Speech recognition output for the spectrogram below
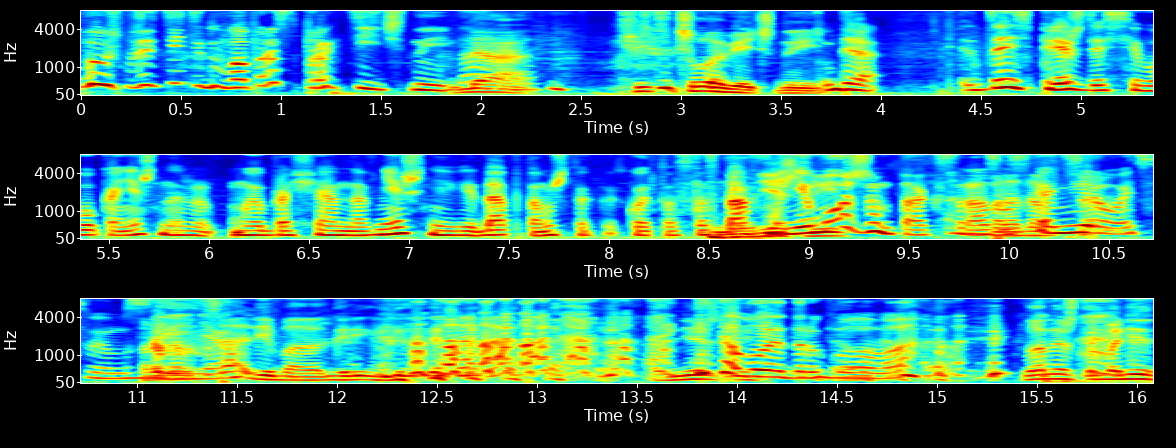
Вы уж простите, но вопрос практичный. Да, чисто человечный. Да. Здесь прежде всего, конечно же, мы обращаем на внешний вид, да, потому что какой-то состав мы не можем так сразу продавца- сканировать своим Продавца, зрением. либо гри- И того, и другого. Главное, чтобы они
